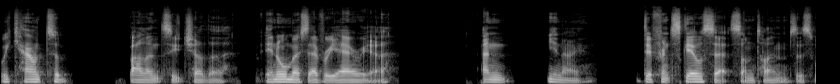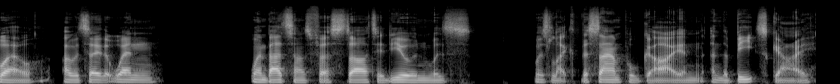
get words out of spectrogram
we counterbalance each other in almost every area, and you know different skill sets sometimes as well. I would say that when when Bad Sounds first started, Ewan was was like the sample guy and, and the beats guy.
